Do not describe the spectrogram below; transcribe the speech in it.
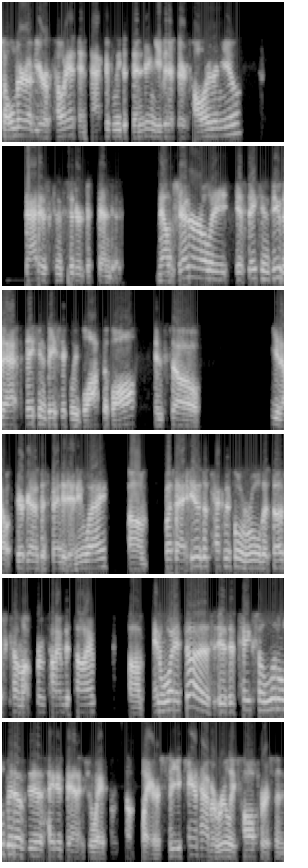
shoulder of your opponent and actively defending, even if they're taller than you, that is considered defended. Now, generally, if they can do that, they can basically block the ball. And so, you know, they're going to defend it anyway. Um, but that is a technical rule that does come up from time to time. Um, and what it does is it takes a little bit of the height advantage away from some players. So you can't have a really tall person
